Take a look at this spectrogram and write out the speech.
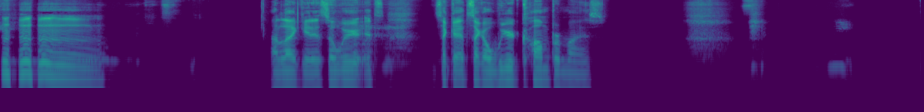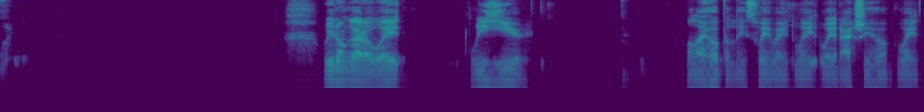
I like it. It's a weird. It's it's like a it's like a weird compromise. We don't gotta wait. We here. Well, I hope at least. Wait, wait, wait, wait. I actually hope. Wait.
